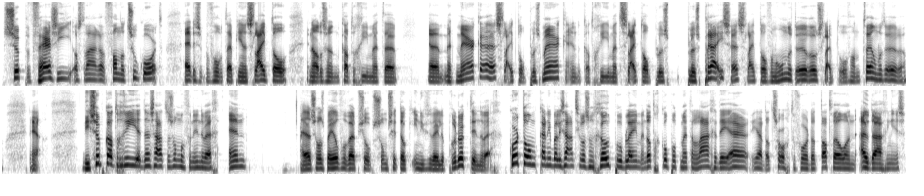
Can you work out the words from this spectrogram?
subversie als het ware van het zoekwoord. dus bijvoorbeeld heb je een slijptol en dan hadden ze een categorie met... Uh, uh, met merken, hè, slijptol plus merk. En de categorie met slijptol plus, plus prijs. Hè, slijptol van 100 euro, slijptol van 200 euro. Nou ja, die subcategorieën, daar zaten sommige van in de weg. En uh, zoals bij heel veel webshops, soms zitten ook individuele producten in de weg. Kortom, cannibalisatie was een groot probleem en dat gekoppeld met een lage DR, ja, dat zorgt ervoor dat dat wel een uitdaging is.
